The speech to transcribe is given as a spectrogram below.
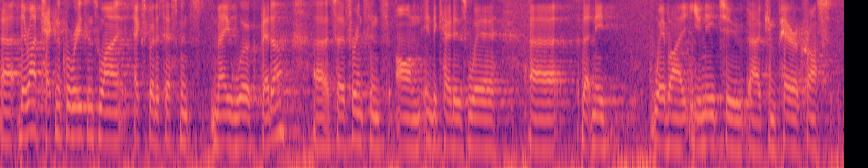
Uh, there are technical reasons why expert assessments may work better. Uh, so, for instance, on indicators where uh, that need, whereby you need to uh, compare across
